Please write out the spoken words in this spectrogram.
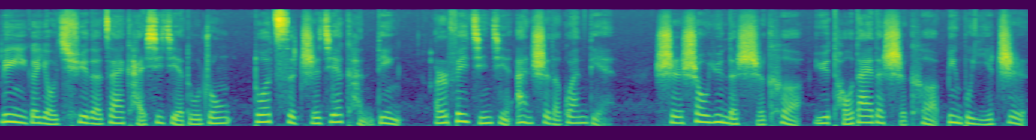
另一个有趣的，在凯西解读中多次直接肯定而非仅仅暗示的观点，是受孕的时刻与头胎的时刻并不一致。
